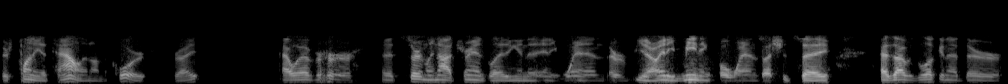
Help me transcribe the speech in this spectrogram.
there's plenty of talent on the court, right? However, it's certainly not translating into any wins or you know any meaningful wins, I should say. As I was looking at their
